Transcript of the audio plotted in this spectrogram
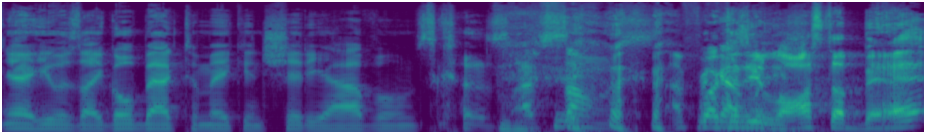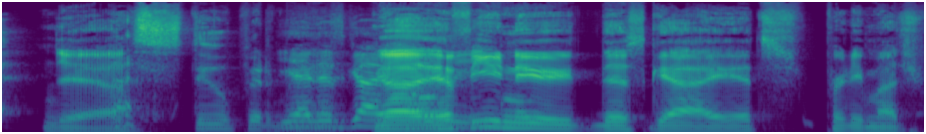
Yeah, he was like, go back to making shitty albums because I saw. I forgot Because he what lost a bet. Yeah, That's stupid. Yeah, man. this guy. yeah. If you knew this guy, it's pretty much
